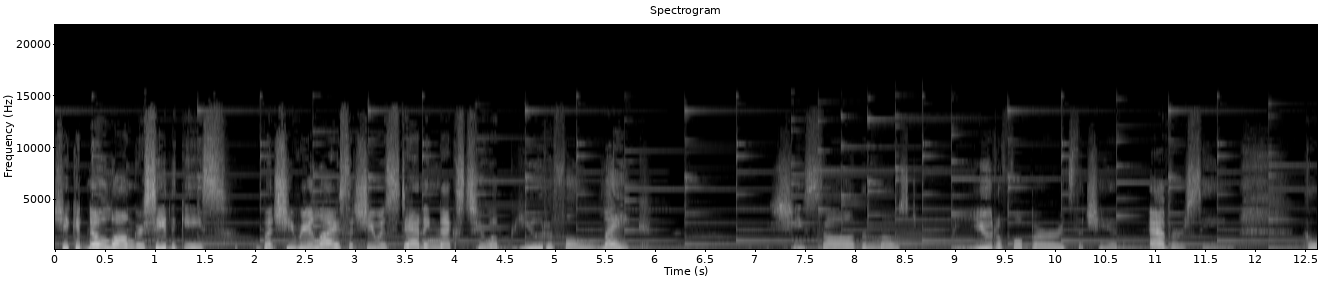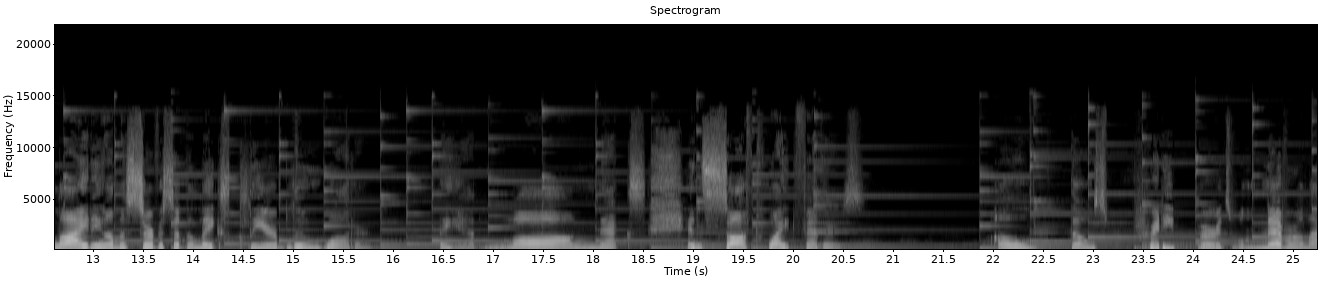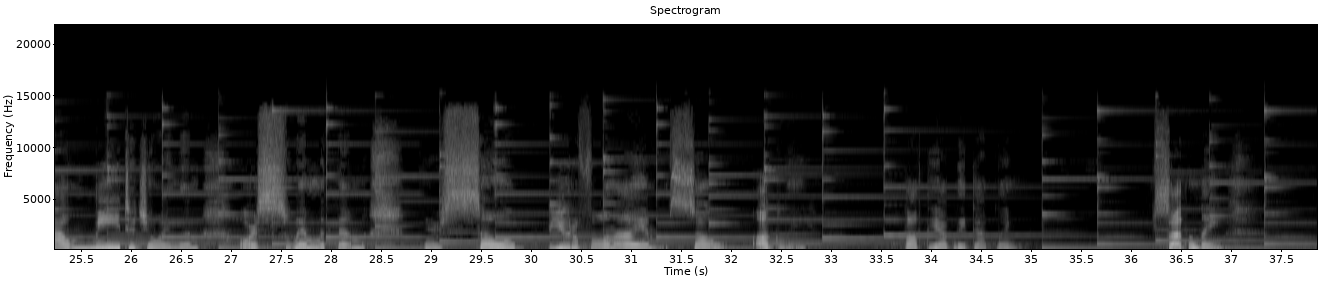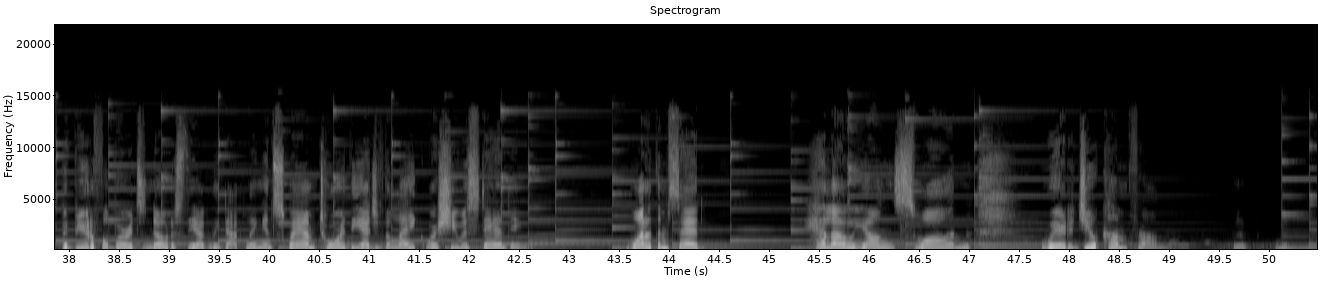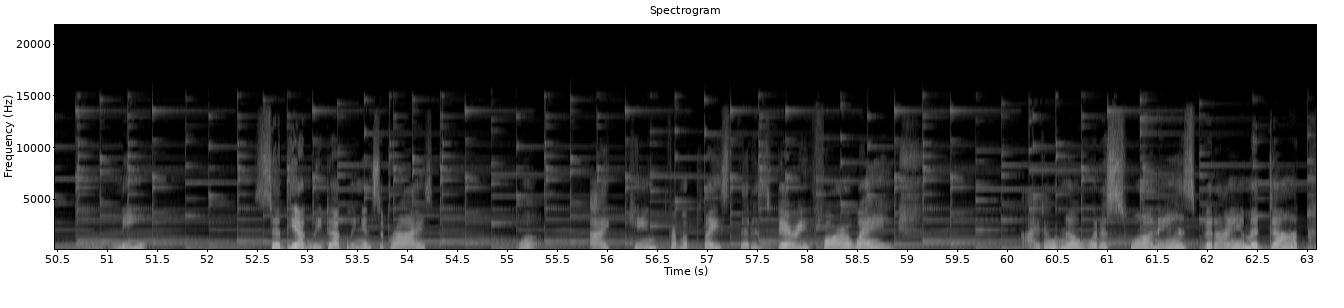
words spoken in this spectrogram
She could no longer see the geese, but she realized that she was standing next to a beautiful lake. She saw the most beautiful birds that she had ever seen, gliding on the surface of the lake's clear blue water. They had long necks and soft white feathers. Oh, those pretty birds will never allow me to join them or swim with them. They're so beautiful and I am so ugly, thought the ugly duckling. Suddenly, the beautiful birds noticed the ugly duckling and swam toward the edge of the lake where she was standing. One of them said, Hello, young swan. Where did you come from? Me? said the ugly duckling in surprise. Well, I came from a place that is very far away. I don't know what a swan is, but I am a duck.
